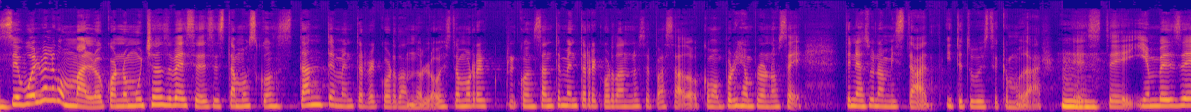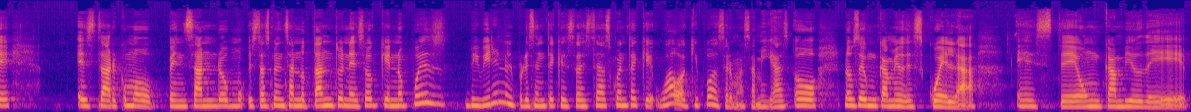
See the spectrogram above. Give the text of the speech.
Se vuelve algo malo cuando muchas veces estamos constantemente recordándolo, estamos constantemente recordando ese pasado, como por ejemplo, no sé, tenías una amistad y te tuviste que mudar, este, y en vez de estar como pensando, estás pensando tanto en eso que no puedes vivir en el presente, que te das cuenta que, wow, aquí puedo hacer más amigas, o no sé, un cambio de escuela, este, un cambio de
